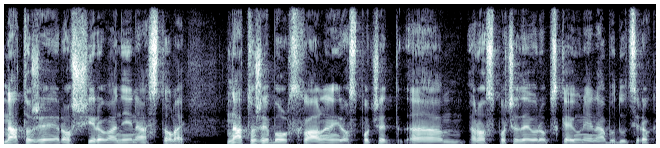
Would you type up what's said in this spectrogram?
na to, že je rozširovanie na stole, na to, že bol schválený rozpočet, um, rozpočet Európskej únie na budúci rok.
